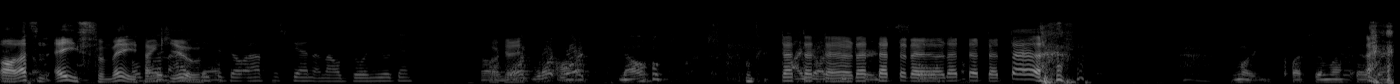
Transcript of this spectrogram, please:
Oh, that's an ace for me. Hold Thank on, you. I need to go out to scan and I'll join you again. Oh, Okay. What? What? Um, What? No. Da, I da, got da, da, betrayed da, da, so da, da, da, da. I'm like question mark right there.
